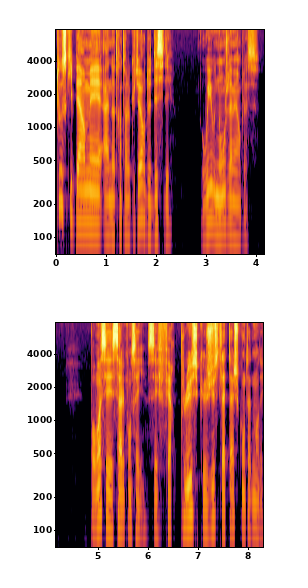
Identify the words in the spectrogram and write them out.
tout ce qui permet à notre interlocuteur de décider. Oui ou non, je la mets en place. Pour moi, c'est ça le conseil. C'est faire plus que juste la tâche qu'on t'a demandé.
